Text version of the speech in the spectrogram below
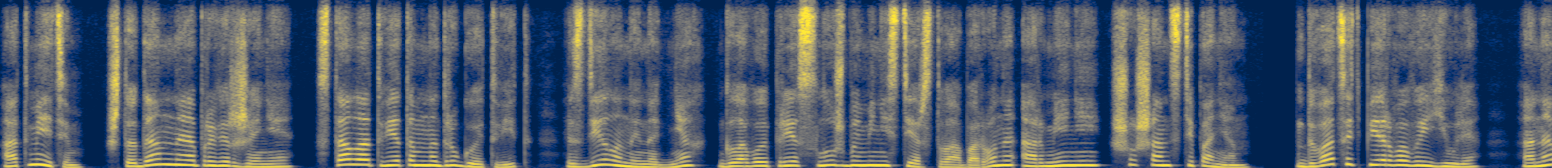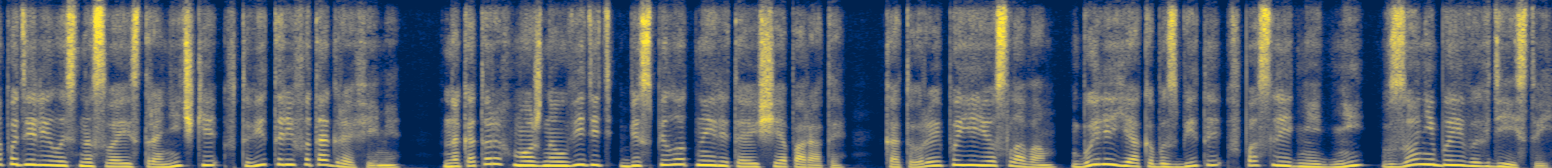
Отметим, что данное опровержение стало ответом на другой твит, сделанный на днях главой пресс-службы Министерства обороны Армении Шушан Степанян. 21 июля она поделилась на своей страничке в Твиттере фотографиями, на которых можно увидеть беспилотные летающие аппараты, которые, по ее словам, были якобы сбиты в последние дни в зоне боевых действий.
